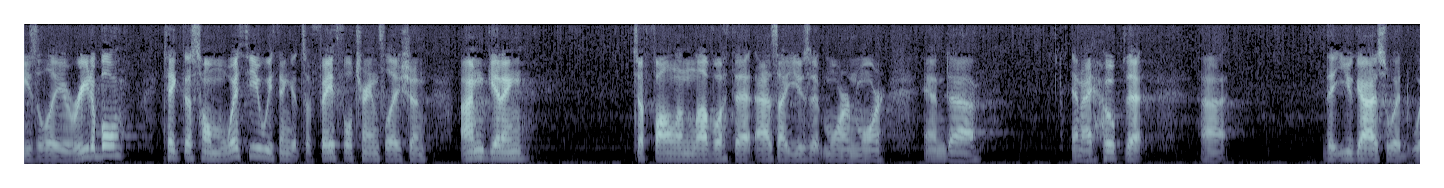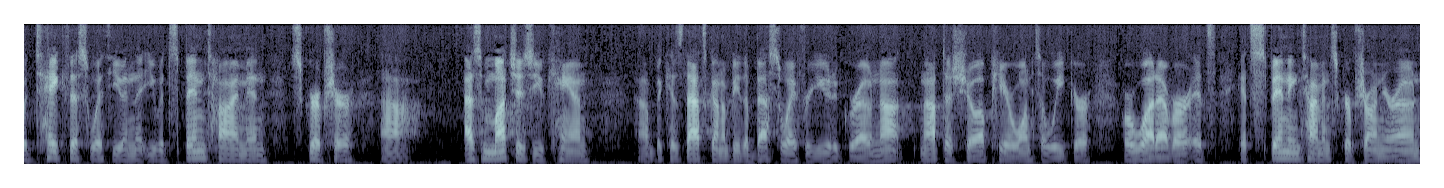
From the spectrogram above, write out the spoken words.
easily readable, take this home with you. We think it's a faithful translation. I'm getting to fall in love with it as I use it more and more. And, uh, and I hope that, uh, that you guys would, would take this with you and that you would spend time in Scripture uh, as much as you can. Uh, because that's going to be the best way for you to grow, not, not to show up here once a week or, or whatever. It's, it's spending time in Scripture on your own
